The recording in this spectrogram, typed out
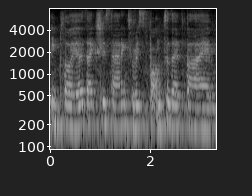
employers are actually starting to respond to that by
